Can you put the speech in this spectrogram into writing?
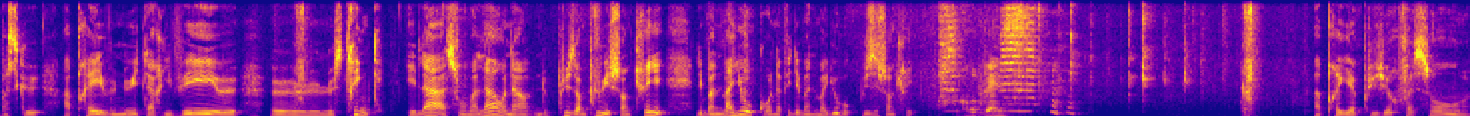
parce que après est venu, est arrivé euh, euh, le string. Et là, à ce moment-là, on a de plus en plus échancré les bandes maillots. Quoi. On a fait des bandes maillots beaucoup plus échancrées. Après, il y a plusieurs façons.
